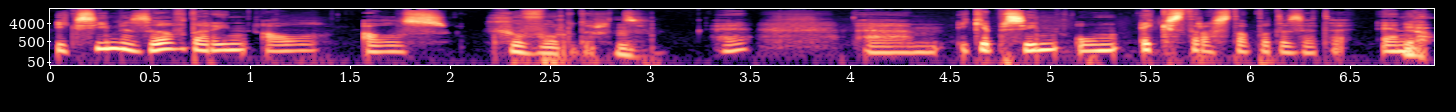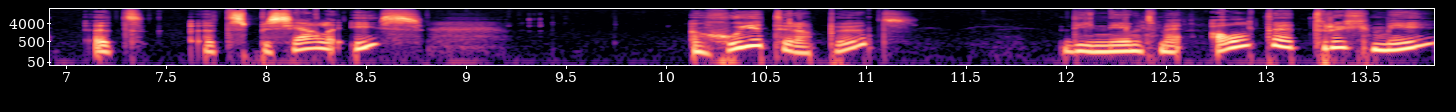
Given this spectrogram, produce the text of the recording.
ik zie mezelf daarin al als gevorderd. Mhm. Hè? Ehm, ik heb zin om extra stappen te zetten. En Ja. het, het speciale is, een goede therapeut, die neemt mij altijd terug mee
